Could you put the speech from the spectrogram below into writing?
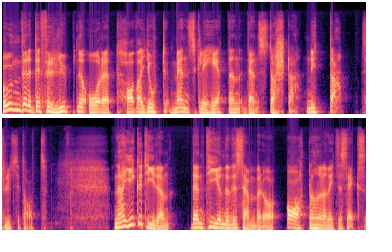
under det förlupna året hava gjort mänskligheten den största nytta. Slutcitat. När han gick ur tiden den 10 december då, 1896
